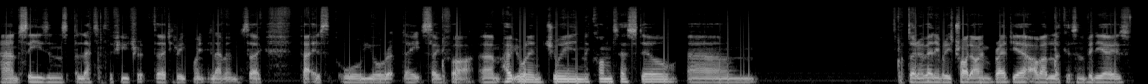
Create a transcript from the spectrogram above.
and Seasons, A Letter to the Future at 33.11. So that is all your updates so far. Um, hope you're all enjoying the contest still. Um, I don't know if anybody's tried Iron Bread yet. I've had a look at some videos.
